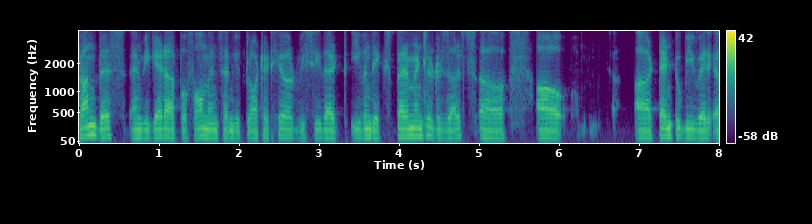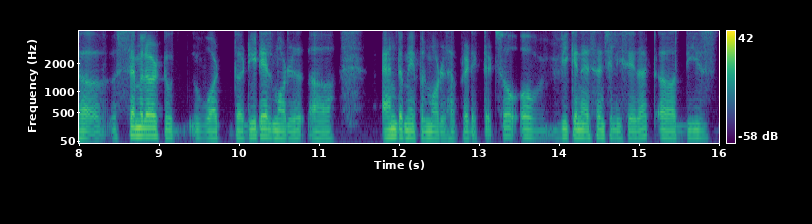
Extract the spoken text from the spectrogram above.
run this and we get our performance and we plot it here, we see that even the experimental results uh, uh, tend to be very uh, similar to what the detailed model uh, and the maple model have predicted. So uh, we can essentially say that uh, these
